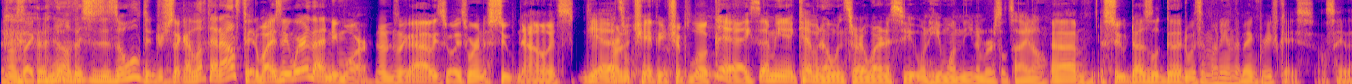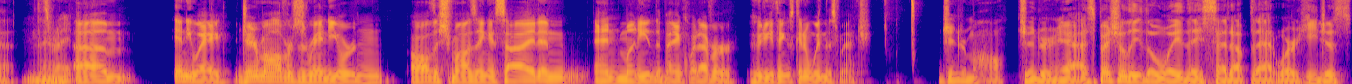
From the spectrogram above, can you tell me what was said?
And I was like, "No, this is his old entrance." She's like, "I love that outfit. Why doesn't he wear that anymore?" And I'm just like, "Oh, he's always wearing a suit now. It's Yeah, part that's of the championship look." yeah. I mean, Kevin Owens started wearing a suit when he won the Universal title. Um, a suit does look good with a Money in the Bank briefcase. I'll say that. That's right. Um, anyway, Jinder Mahal versus Randy Orton. all the schmozzing aside and and money in the bank, whatever, who do you think is going to win this match? Jinder Mahal. Jinder, yeah, especially the way they set up that where he just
